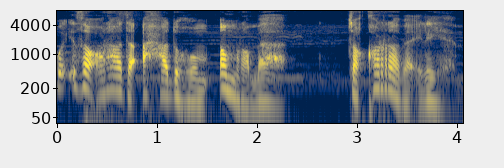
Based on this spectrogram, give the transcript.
وإذا أراد أحدهم أمر ما تقرب إليهم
